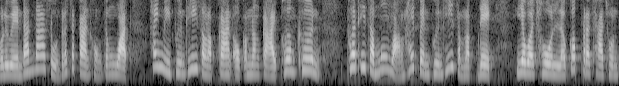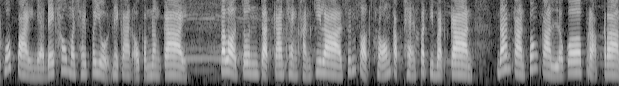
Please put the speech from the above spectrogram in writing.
บริเวณด้านหน้าศูนย์ราชการของจังหวัด ให้มีพื้นที่สำหรับการออกกำลังกายเพิ่มขึ้น เพื่อที่จะมุ่งหวังให้เป็นพื้นที่สำหรับเด็ก เยาวชนแล้วก็ประชาชนทั่วไปเนี่ยได้เข้ามาใช้ประโยชน์ในการออกกำลังกาย ตลอดจนจัดการแข่งขันกีฬา ซึ่งสอดคล้องกับแผนปฏิบัติการ ด้านการป้องกันแล้วก็ปราบปราม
